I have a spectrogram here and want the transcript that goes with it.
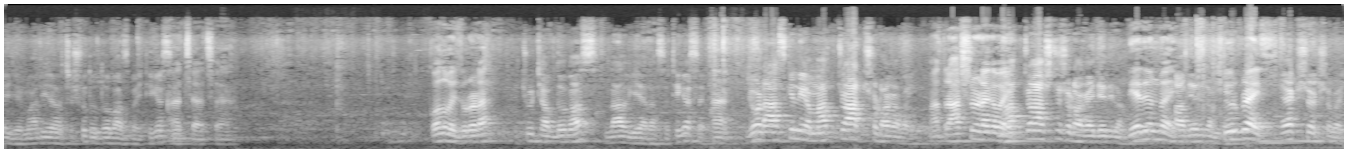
এই যে মাদিরা হচ্ছে শুধু দোবাস ভাই ঠিক আছে? আচ্ছা আচ্ছা। কত ভাই জোড়াটা? চুইঠাল দোবাস লাল গিয়ার আছে ঠিক আছে? হ্যাঁ। জোড়া আজকে লিগে মাত্র আটশো টাকা ভাই। মাত্র আটশো টাকা ভাই? মাত্র আটশো টাকায় দিয়ে দিলাম। দিয়ে দেবেন ভাই? হ্যাঁ, দিয়ে দিলাম। শিওর প্রাইস একশো একশো ভাই।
